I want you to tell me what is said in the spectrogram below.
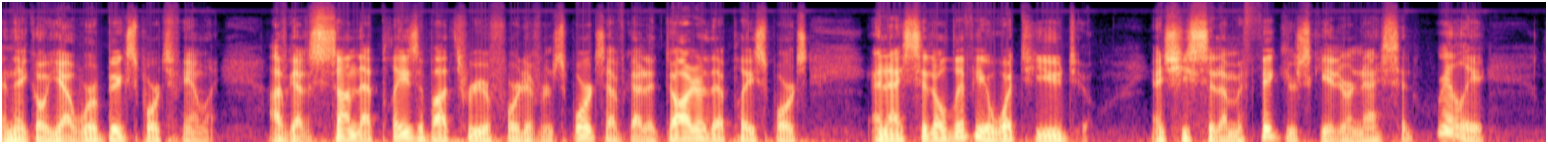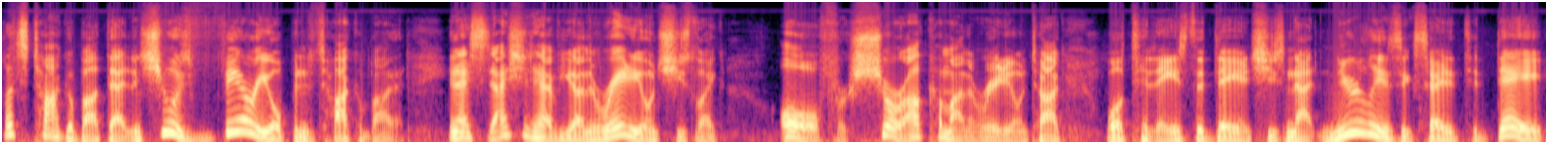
And they go, Yeah, we're a big sports family. I've got a son that plays about three or four different sports. I've got a daughter that plays sports. And I said, Olivia, what do you do? And she said, I'm a figure skater. And I said, Really? Let's talk about that. And she was very open to talk about it. And I said, I should have you on the radio. And she's like, Oh, for sure. I'll come on the radio and talk. Well, today's the day. And she's not nearly as excited today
